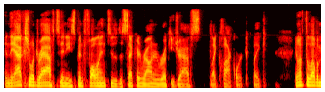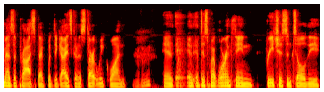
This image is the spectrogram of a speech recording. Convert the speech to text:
in the actual draft, and he's been falling to the second round in rookie drafts like clockwork. Like, you don't have to love him as a prospect, but the guy's going to start week one. And if, if this McLaurin thing reaches until the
